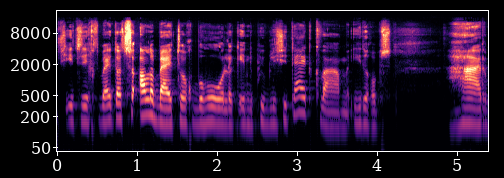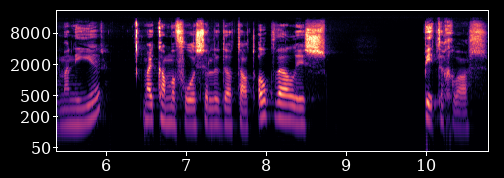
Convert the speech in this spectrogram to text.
als iets dat ze allebei toch behoorlijk in de publiciteit kwamen, ieder op haar manier. Maar ik kan me voorstellen dat dat ook wel eens pittig was.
